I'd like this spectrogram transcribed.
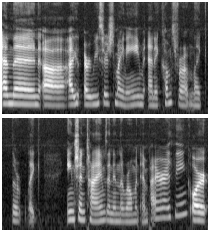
And then uh, I, I researched my name, and it comes from like the like ancient times and in the Roman Empire, I think, or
